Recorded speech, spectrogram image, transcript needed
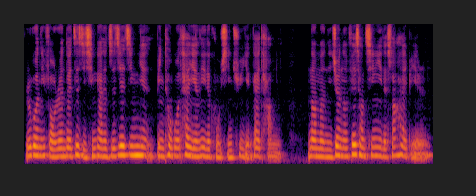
如果你否认对自己情感的直接经验，并透过太严厉的苦行去掩盖它们，那么你就能非常轻易地伤害别人，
